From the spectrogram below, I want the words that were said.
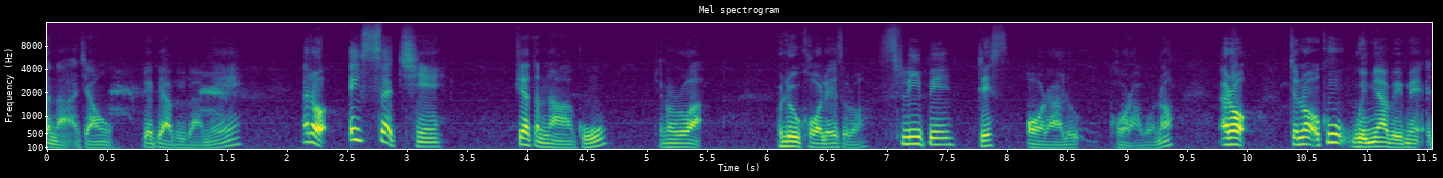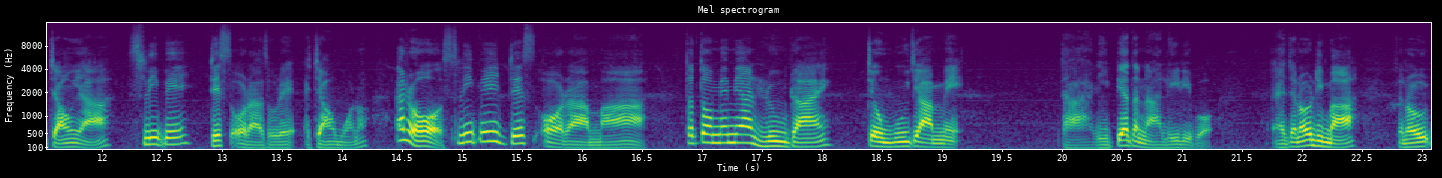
ဿနာအကြောင်းကိုပြောပြပေးပါမယ်အဲ့တော့အိတ်ဆက်ချင်းပြဿနာကိုကျွန်တော်တို့ကဘယ်လိုခေါ်လဲဆိုတော့ sleeping disorder လို့ခေါ်တာပေါ့နော်အဲ့တော့ကျွန်တော်အခုဝေမျှပေးမယ့်အကြောင်းအရာ sleeping disorder ဆိုတဲ့အကြောင်းပေါ့နော်အဲ့တော့ sleeping disorder မှာတော်တော်များများလူတိုင်းကြုံဘူးကြမဲ့ဒါဒီပြဿနာလေးတွေပေါ့ အဲကျွန်တော်တို့ဒီမှာကျွန်တော်တို့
